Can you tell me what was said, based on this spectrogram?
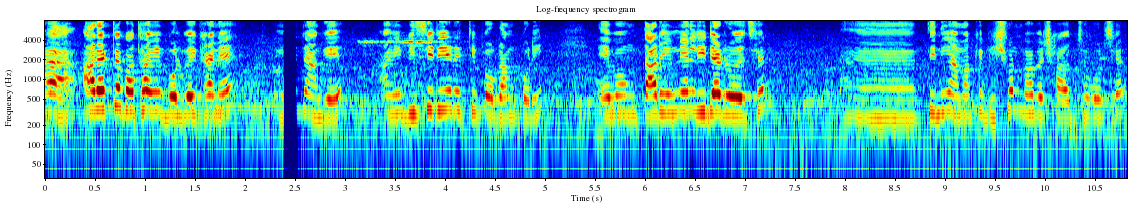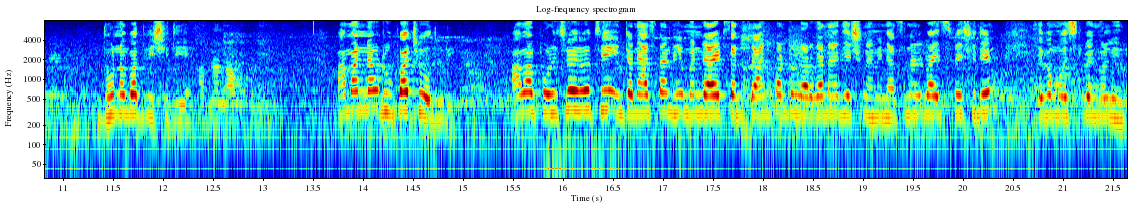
হ্যাঁ আর একটা কথা আমি বলব এখানে। আগে আমি বিসিডি এর একটি প্রোগ্রাম করি এবং তার ইউনিয়ন লিডার রয়েছেন। তিনি আমাকে ভীষণভাবে সাহায্য করছেন। ধন্যবাদ বিসিডি আমার নাম রূপা চৌধুরী। আমার পরিচয় হচ্ছে international human rights and crime control organisation আমি ন্যাশনাল ভাইস প্রেসিডেন্ট এবং ওয়েস্ট বেঙ্গল ইনচার্জ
